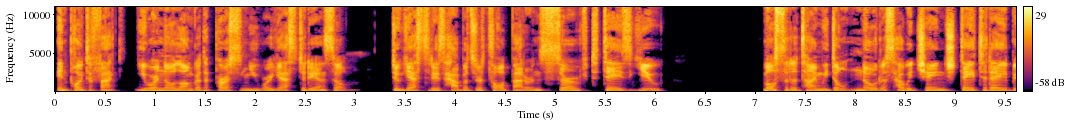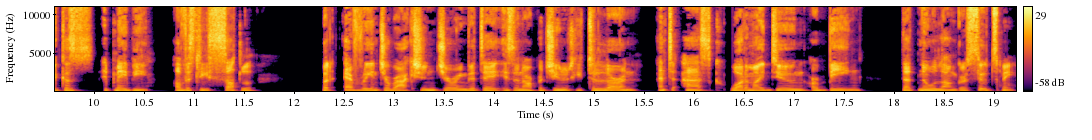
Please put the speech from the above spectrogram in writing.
In point of fact, you are no longer the person you were yesterday, and so do yesterday's habits or thought patterns serve today's you? Most of the time, we don't notice how we change day to day because it may be obviously subtle, but every interaction during the day is an opportunity to learn and to ask, what am I doing or being that no longer suits me?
